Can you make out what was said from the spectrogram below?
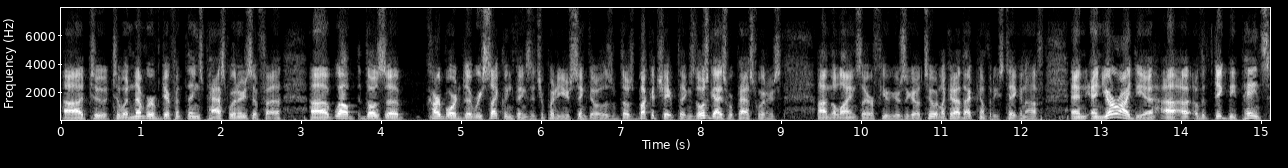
uh, to to a number of different things. Past winners of uh, uh, well those cardboard uh, recycling things that you put in your sink, those those bucket shaped things. Those guys were past winners on the Lions Lair a few years ago too. And look at how that company's taken off. And and your idea uh, of Digby Paints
